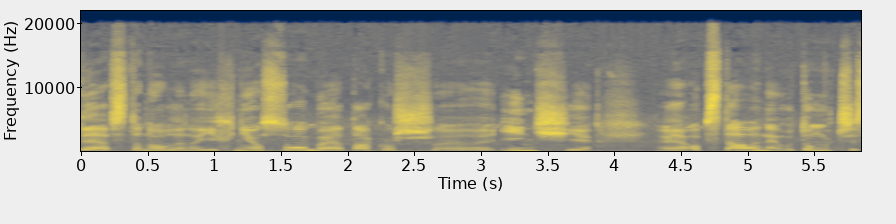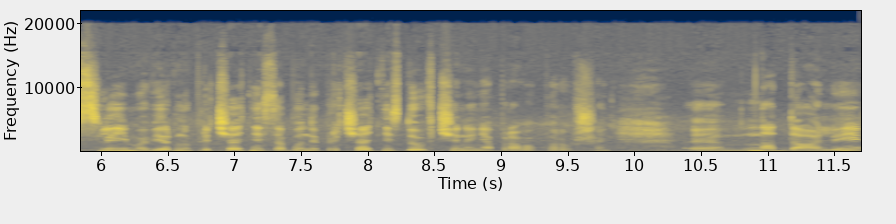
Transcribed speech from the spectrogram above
де встановлено їхні особи, а також е, інші обставини, у тому числі ймовірну причетність або непричетність до вчинення правопорушень. Е, Надалі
